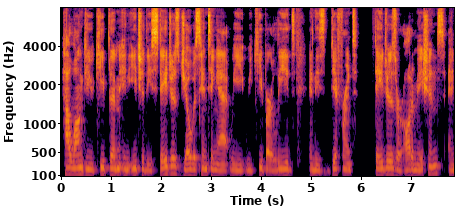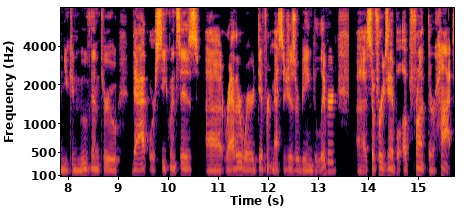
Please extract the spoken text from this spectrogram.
How long do you keep them in each of these stages? Joe was hinting at we we keep our leads in these different stages or automations and you can move them through that or sequences uh, rather where different messages are being delivered uh, so for example up front they're hot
